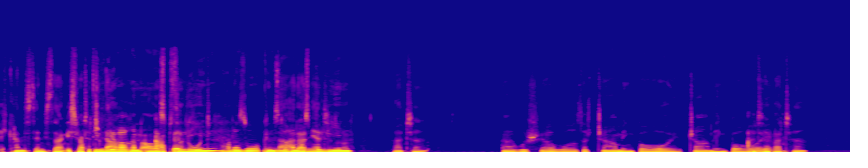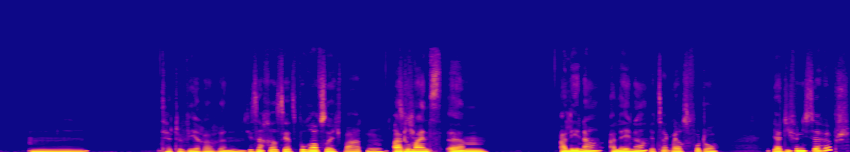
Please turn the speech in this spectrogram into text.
ich kann es dir nicht sagen. Ich habe die Namen aus absolut Berlin oder so. Künstlerin nada aus Berlin. Warte, I wish I was a charming boy, charming boy. warte, warte. Mm, Tätowiererin. Die Sache ist jetzt, worauf soll ich warten? ah, Also du ich, meinst ähm, Alena? Alena? ja, zeig mir das Foto. Ja, die finde ich sehr hübsch.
